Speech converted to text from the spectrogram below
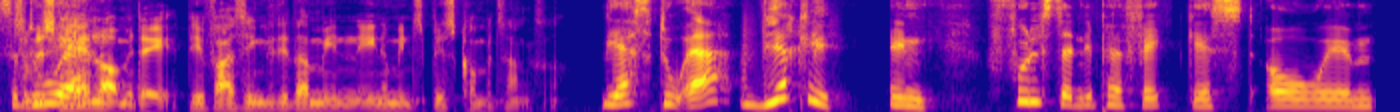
Så som det skal er... handle om i dag. Det er faktisk egentlig det, der er min, en af mine spidskompetencer. Ja, så du er virkelig en fuldstændig perfekt gæst, og øhm,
